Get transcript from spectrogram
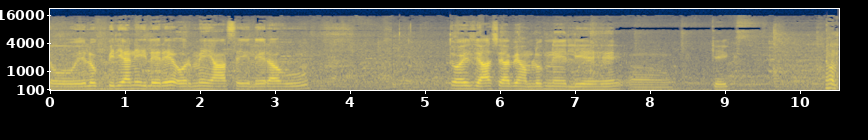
तो ये लोग बिरयानी ले रहे और मैं यहाँ से ले रहा हूँ। तो इस यहाँ से अभी हम लोग ने लिए हैं केक्स हम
